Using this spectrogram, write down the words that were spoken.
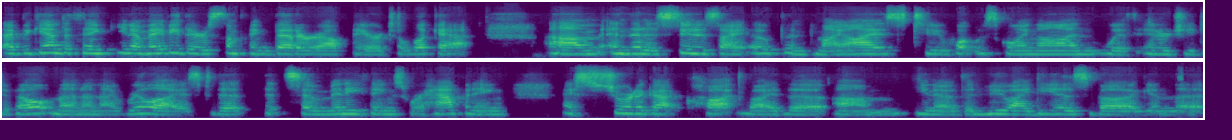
I began to think, you know, maybe there's something better out there to look at. Um, and then as soon as I opened my eyes to what was going on with energy development, and I realized that, that so many things were happening, I sort of got caught by the, um, you know, the new ideas bug and the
